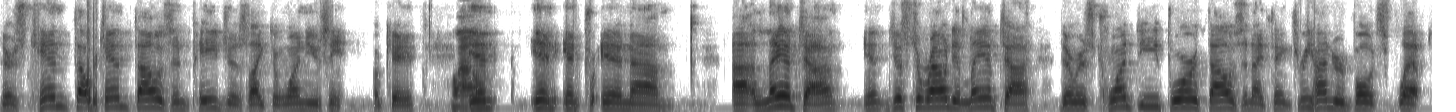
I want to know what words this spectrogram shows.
there's 10,000 10, pages like the one you've seen, okay? Wow. In, in, in, in um, uh, Atlanta, in just around Atlanta, there was 24,000, I think, 300 votes flipped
